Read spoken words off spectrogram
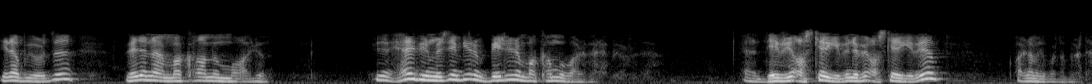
Yine buyurdu. Velene makamı malum. Her birimizin bir belirli makamı var böyle buyurdu. Yani devri asker gibi, nefi asker gibi. Parlament burada burada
